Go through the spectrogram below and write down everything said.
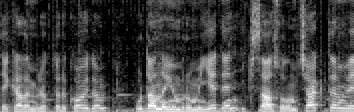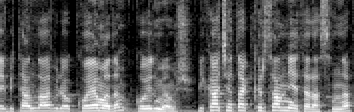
Tekrardan blokları koydum. Buradan da yumruğumu yedin. İki sağ solumu çaktım ve bir tane daha blok koyamadım. Koyulmuyormuş. Birkaç yatak kırsam yeter aslında.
